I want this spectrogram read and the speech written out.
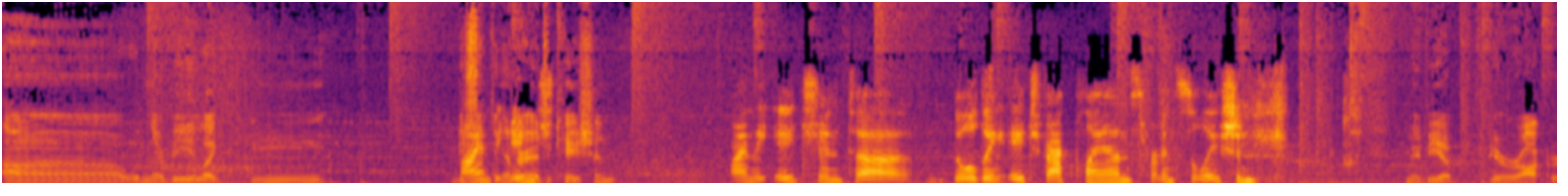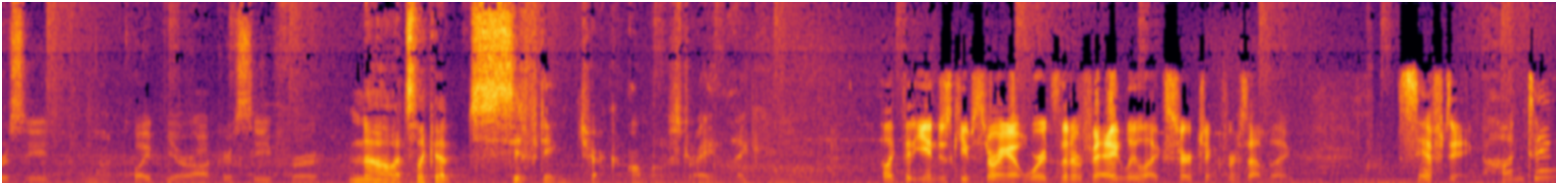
Uh, wouldn't there be like mm, be Find something the under age- education? Find the ancient uh, building HVAC plans from installation. Maybe a bureaucracy, not quite bureaucracy for. No, it's like a sifting check almost, right? Like I like that Ian just keeps throwing out words that are vaguely like searching for something. Sifting, hunting.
